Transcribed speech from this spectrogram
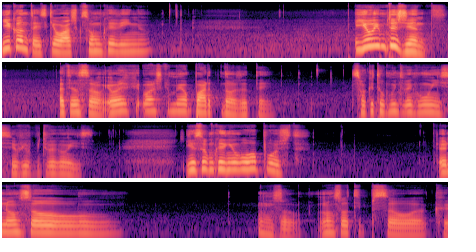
E acontece que eu acho que sou um bocadinho. E eu e muita gente. Atenção, eu acho, eu acho que a maior parte de nós até. Só que eu estou muito bem com isso, eu vivo muito bem com isso. E eu sou um bocadinho o oposto. Eu não sou. Não sou. Não sou tipo pessoa que.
